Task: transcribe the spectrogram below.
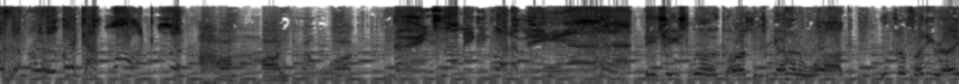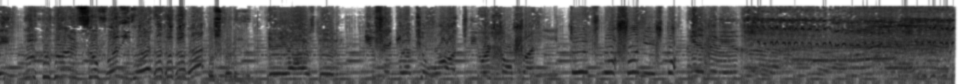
I can't walk. Ha can't walk. Stop making fun of me. Hey Chase, look, Austin forgot how to walk. It's so funny, right? it's so funny. Let's go to him. hey Austin, you forgot to walk. You were so funny. It's not funny, stop. Yes, it is.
